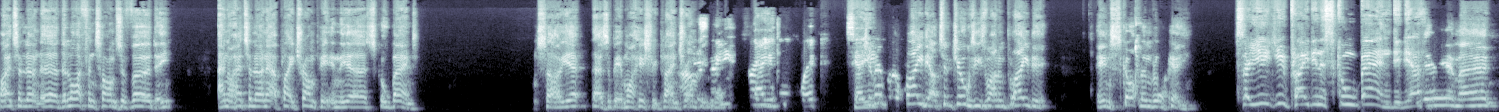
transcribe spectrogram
I had to learn uh, the life and times of Verdi, and I had to learn how to play trumpet in the uh, school band. So yeah, that's a bit of my history playing trumpet. So you- so How you- you doing, quick? See how Do you you, remember I played it? I took Jules's one and played it in Scotland, Blocky. So you you played in a school band, did you? Yeah, man.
